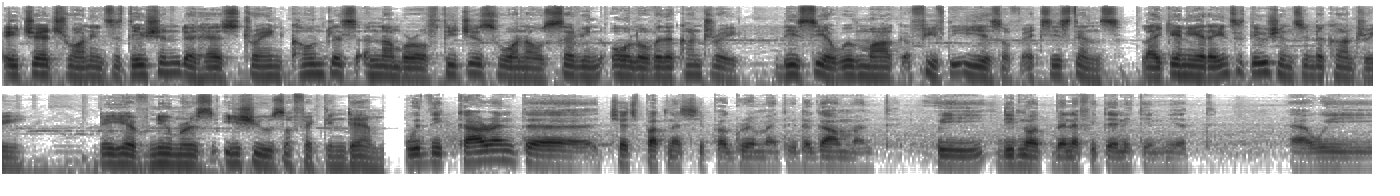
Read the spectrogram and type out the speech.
A church-run institution that has trained countless number of teachers who are now serving all over the country. This year will mark 50 years of existence. Like any other institutions in the country, they have numerous issues affecting them. With the current uh, church partnership agreement with the government, we did not benefit anything yet. Uh, we,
